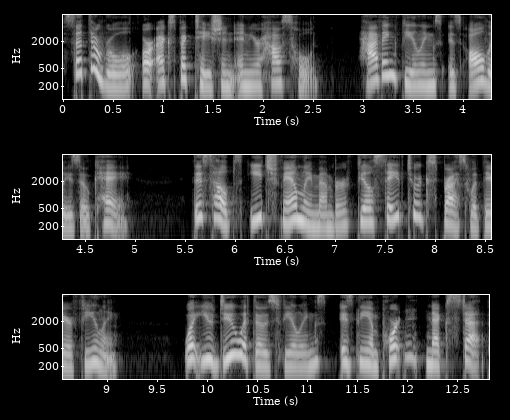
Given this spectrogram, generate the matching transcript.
Set the rule or expectation in your household. Having feelings is always okay. This helps each family member feel safe to express what they are feeling. What you do with those feelings is the important next step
